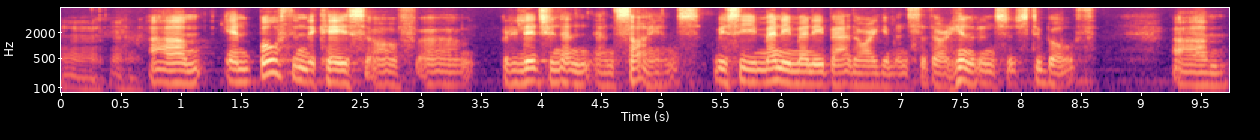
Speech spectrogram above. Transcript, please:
Mm-hmm. Um, and both in the case of uh, religion and, and, science, we see many, many bad arguments that are hindrances to both. Um,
